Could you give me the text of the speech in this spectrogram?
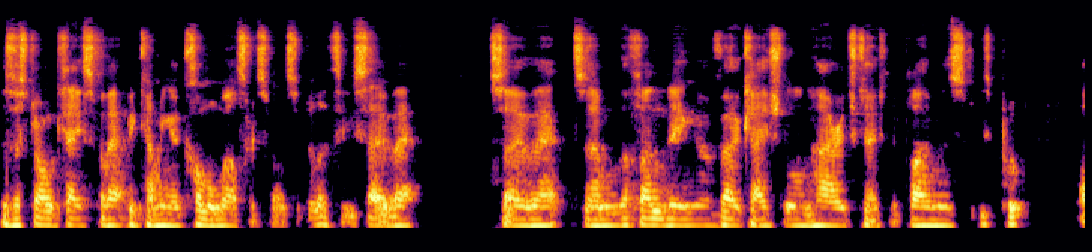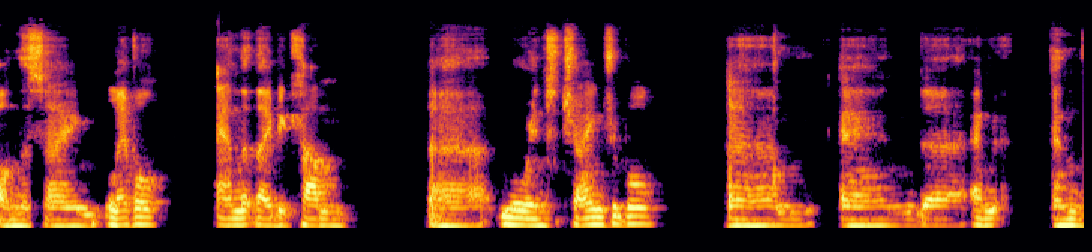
there's a strong case for that becoming a Commonwealth responsibility so that so that um, the funding of vocational and higher education diplomas is put on the same level and that they become uh, more interchangeable um, and uh, and and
